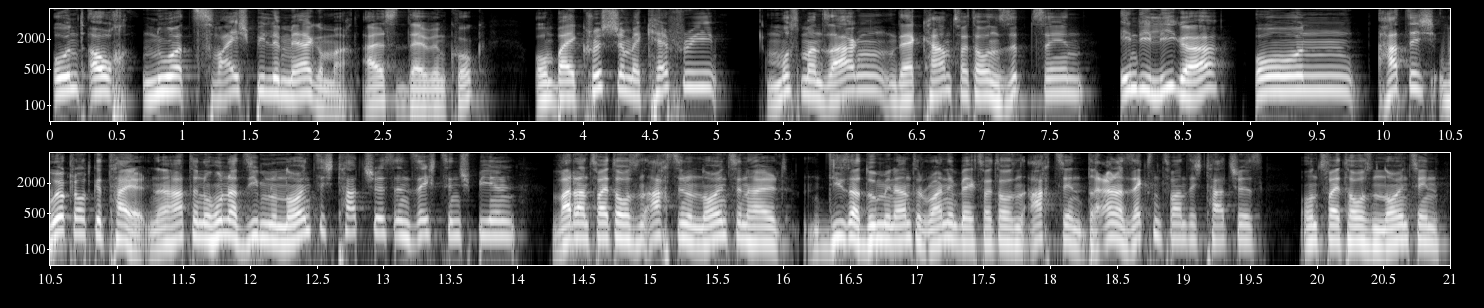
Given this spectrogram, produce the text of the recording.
Und auch nur zwei Spiele mehr gemacht als Delvin Cook. Und bei Christian McCaffrey muss man sagen, der kam 2017 in die Liga und hat sich Workload geteilt. Ne? Hatte nur 197 Touches in 16 Spielen, war dann 2018 und 19 halt dieser dominante Running Back. 2018 326 Touches und 2019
